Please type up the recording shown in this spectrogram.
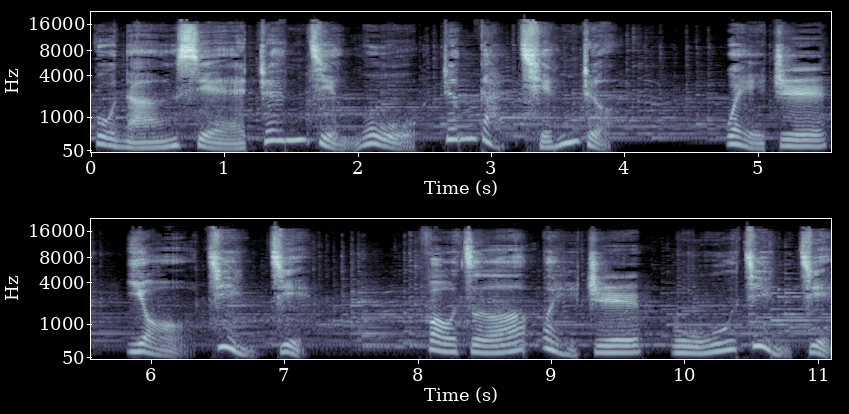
故能写真景物、真感情者，谓之有境界；否则谓之无境界。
